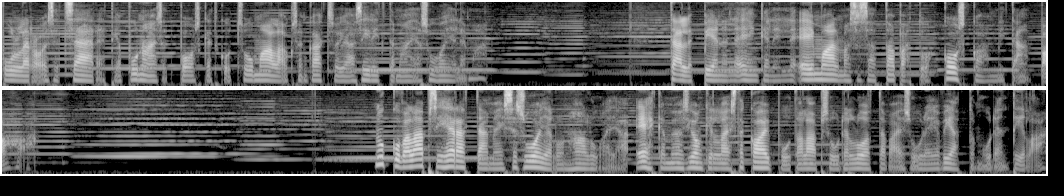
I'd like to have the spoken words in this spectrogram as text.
pulleroiset sääret ja punaiset posket kutsuu maalauksen katsojaa silittämään ja suojelemaan. Tälle pienelle enkelille ei maailmassa saa tapahtua koskaan mitään pahaa. Nukkuva lapsi herättää meissä suojelun halua ja ehkä myös jonkinlaista kaipuuta lapsuuden luottavaisuuden ja viattomuuden tilaan.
